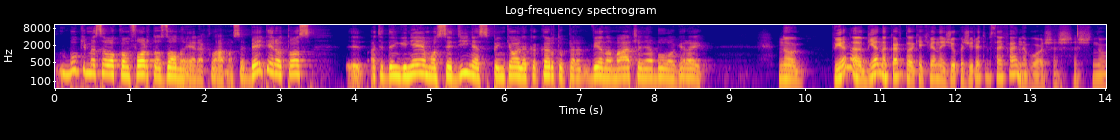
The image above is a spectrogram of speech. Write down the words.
būkime savo komforto zonoje reklamose. Bakerio tos e, atidenginėjamos sėdynės 15 kartų per vieną mačą nebuvo gerai. Nu, vieną, vieną kartą kiekvieną iš jų pažiūrėti visai faina buvo, aš, aš, aš nu,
